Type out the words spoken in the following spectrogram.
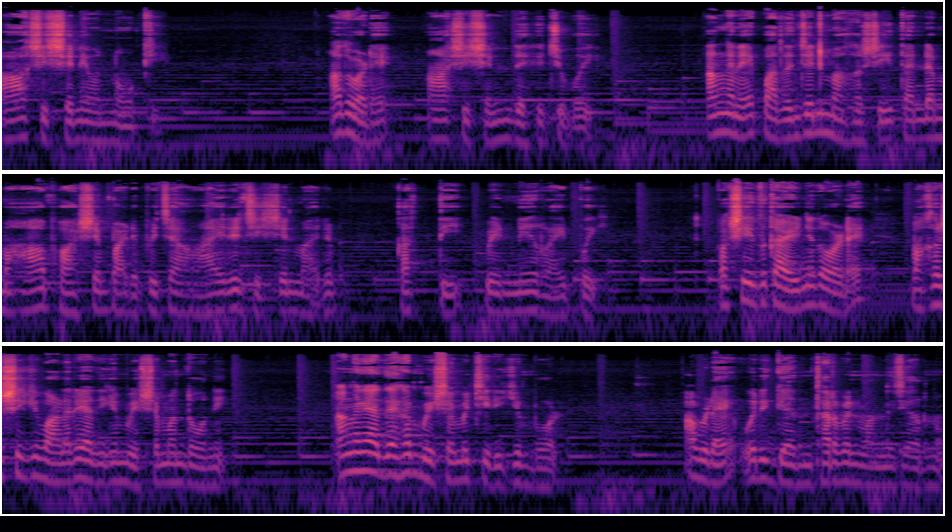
ആ ശിഷ്യനെ ഒന്ന് നോക്കി. അതോടെ ആ ശിഷ്യൻ ദഹിച്ചുപോയി അങ്ങനെ പതഞ്ജലി മഹർഷി തന്റെ മഹാഭാഷ്യം പഠിപ്പിച്ച ആയിരം ശിഷ്യന്മാരും കത്തി വെണ്ണീറായിപ്പോയി പക്ഷേ ഇത് കഴിഞ്ഞതോടെ മഹർഷിക്ക് വളരെയധികം വിഷമം തോന്നി. അങ്ങനെ അദ്ദേഹം വിഷമിച്ചിരിക്കുമ്പോൾ അവിടെ ഒരു ഗന്ധർവൻ വന്നു ചേർന്നു.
